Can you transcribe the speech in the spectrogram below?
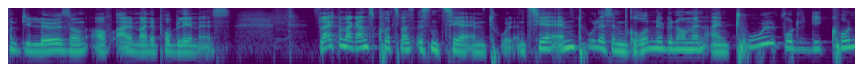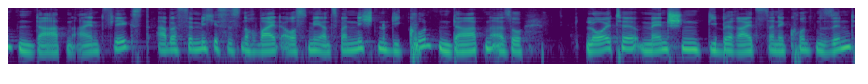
und die Lösung auf all meine Probleme ist. Vielleicht nochmal ganz kurz, was ist ein CRM-Tool? Ein CRM-Tool ist im Grunde genommen ein Tool, wo du die Kundendaten einpflegst, aber für mich ist es noch weitaus mehr. Und zwar nicht nur die Kundendaten, also Leute, Menschen, die bereits deine Kunden sind,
